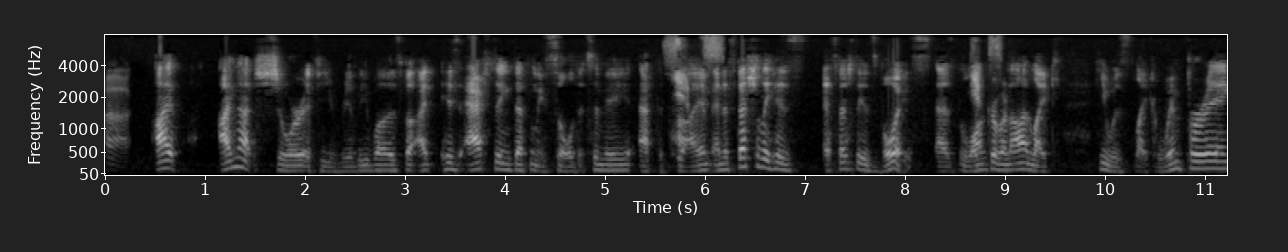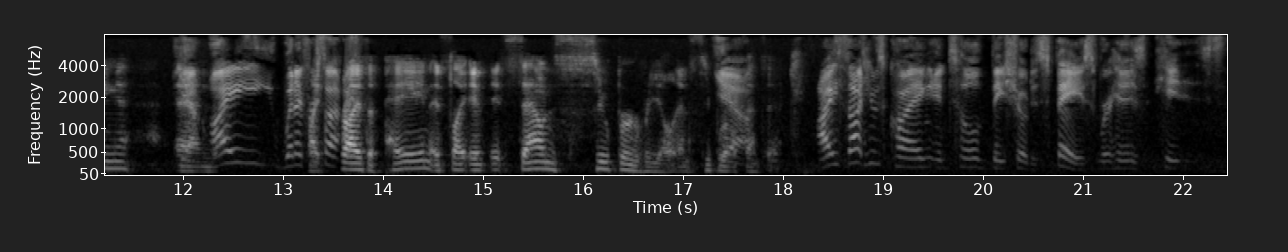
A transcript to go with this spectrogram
Uh, I I'm not sure if he really was, but I, his acting definitely sold it to me at the time, Yes. and especially his especially his voice. As the longer Yes. went on, like he was like whimpering yeah, and I when I like first saw it, I, cries of pain. It's like it, it sounds super real and super Yeah. authentic. I thought he was crying until they showed his face, where his his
